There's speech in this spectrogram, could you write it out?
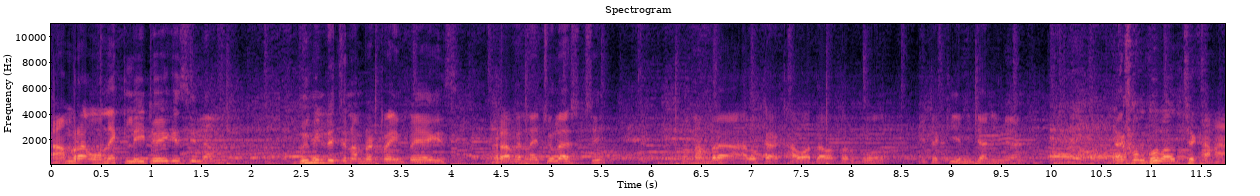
আমরা অনেক লেট হয়ে গেছিলাম। দুই মিনিটের জন্য আমরা ট্রেন পেয়ে গেছি। রাবেন নাই চলে আসছি। এখন আমরা হালকা খাওয়া দাওয়া করব। এটা কি আমি জানি না। এখন খোলা হচ্ছে খানা।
